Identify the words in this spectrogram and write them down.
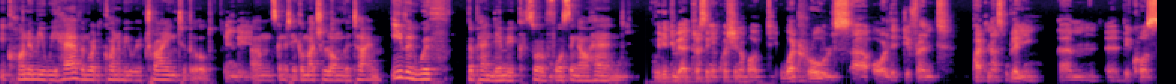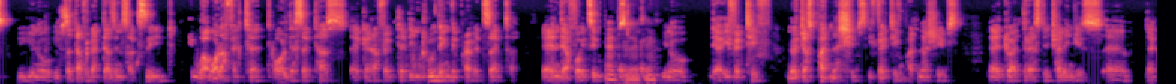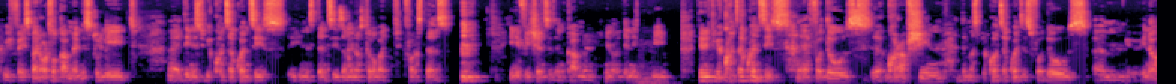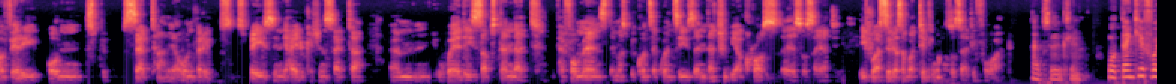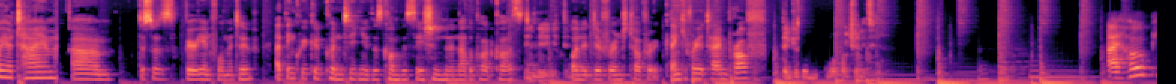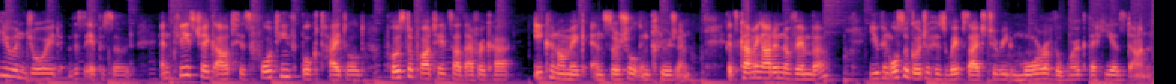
economy we have and what economy we're trying to build. Indeed. Um, it's going to take a much longer time, even with the pandemic sort of forcing our hand. We need to be addressing a question about what roles are all the different partners playing. Um, uh, because, you know, if South Africa doesn't succeed, we're all affected. All the sectors uh, get affected, including the private sector. And therefore, it's important, Absolutely. you know, they're effective, not just partnerships, effective partnerships uh, to address the challenges uh, that we face. But also, government needs to lead. Uh, there needs to be consequences in instances. I mean, I was talking about, for instance, inefficiencies in government. You know, there need to be there need to be consequences uh, for those uh, corruption. There must be consequences for those um, in our very own sp- sector, our own very space in the higher education sector. Um, where there is substandard performance, there must be consequences, and that should be across uh, society if we are serious about taking our society forward. Absolutely. Well, thank you for your time. Um, this was very informative. I think we could continue this conversation in another podcast Indeed. on a different topic. Thank you for your time, Prof. Thank you so much for the opportunity. I hope you enjoyed this episode, and please check out his 14th book titled Post Apartheid South Africa Economic and Social Inclusion. It's coming out in November. You can also go to his website to read more of the work that he has done.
